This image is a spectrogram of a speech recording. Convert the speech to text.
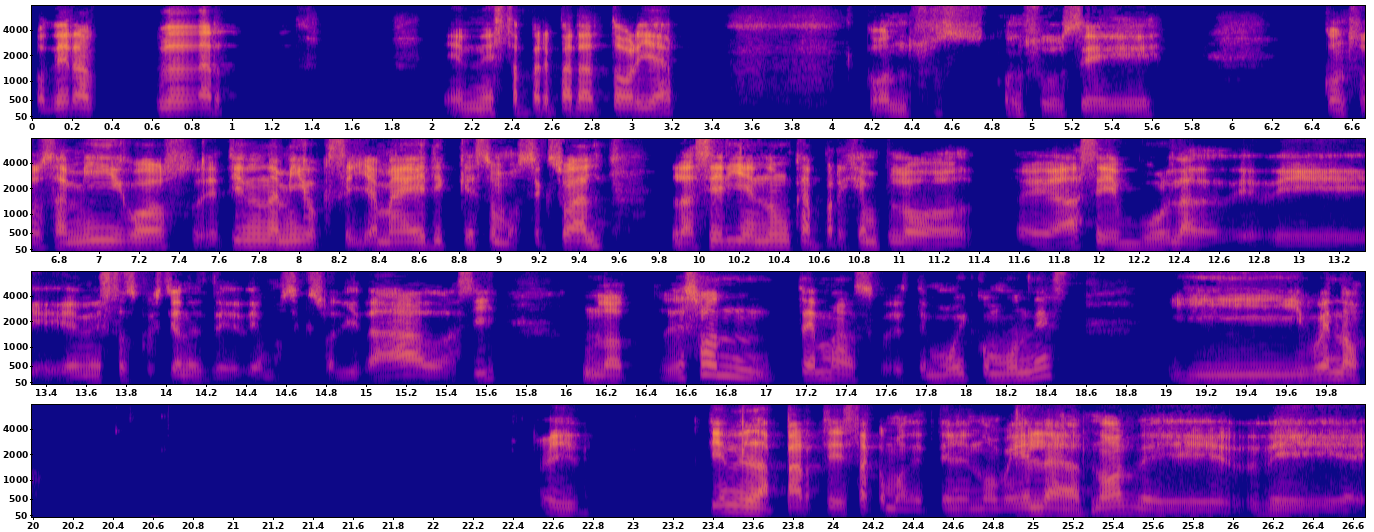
poder hablar en esta preparatoria con sus, con sus, eh, con sus amigos. Eh, tiene un amigo que se llama Eric, que es homosexual. La serie nunca, por ejemplo, eh, hace burla de, en estas cuestiones de, homosexualidad o así. son temas este, muy comunes. Y bueno, tiene la parte esta como de telenovela, ¿no? de, de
